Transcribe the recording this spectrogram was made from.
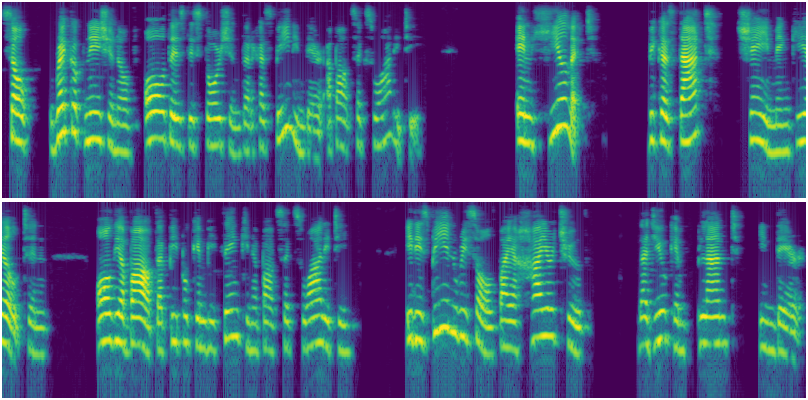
So, recognition of all this distortion that has been in there about sexuality and heal it because that shame and guilt and all the above that people can be thinking about sexuality, it is being resolved by a higher truth that you can plant in there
